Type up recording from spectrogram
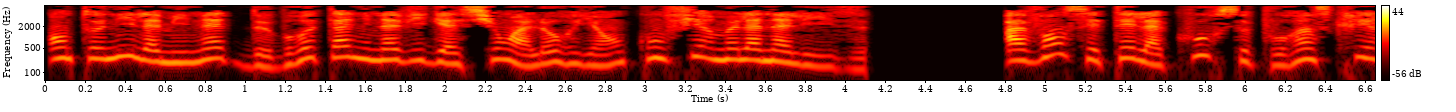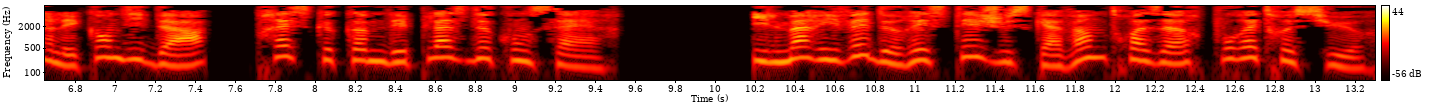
Anthony Laminette de Bretagne Navigation à Lorient confirme l'analyse. Avant c'était la course pour inscrire les candidats, presque comme des places de concert. Il m'arrivait de rester jusqu'à 23 heures pour être sûr.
